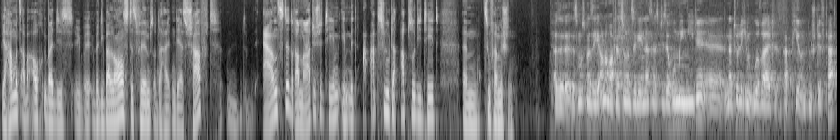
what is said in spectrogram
wir haben uns aber auch über, dies, über, über die Balance des Films unterhalten, der es schafft, ernste, dramatische Themen eben mit absoluter Absurdität ähm, zu vermischen. Also das muss man sich auch nochmal auf der Zunge zergehen lassen, dass dieser Hominide äh, natürlich im Urwald Papier und einen Stift hat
